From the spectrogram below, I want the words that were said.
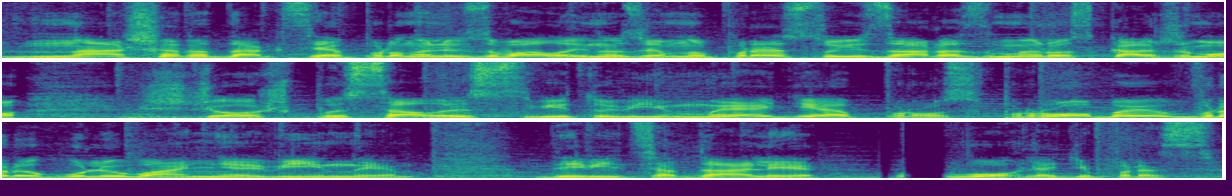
Наша редакція проаналізувала іноземну пресу, і зараз ми розкажемо, що ж писали світові медіа про спроби врегулювання війни. Дивіться далі в огляді преси.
